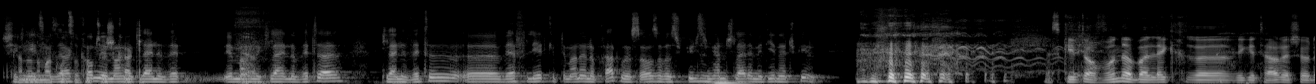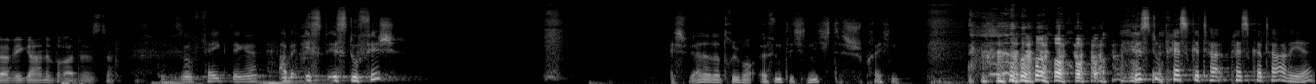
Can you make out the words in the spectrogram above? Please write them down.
Ich hätte jetzt noch mal kurz gesagt, komm, wir machen, eine kleine, Wette, wir machen Ja. eine kleine Wette. Kleine Wette, äh, wer verliert, gibt dem anderen eine Bratwurst aus, aber das Spielchen kann ich leider mit dir nicht spielen. Es gibt auch wunderbar leckere vegetarische oder vegane Bratwürste. So Fake-Dinge. Aber isst, isst du Fisch? Ich werde darüber öffentlich nicht sprechen. Bist du Pesketa Peskatarier?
